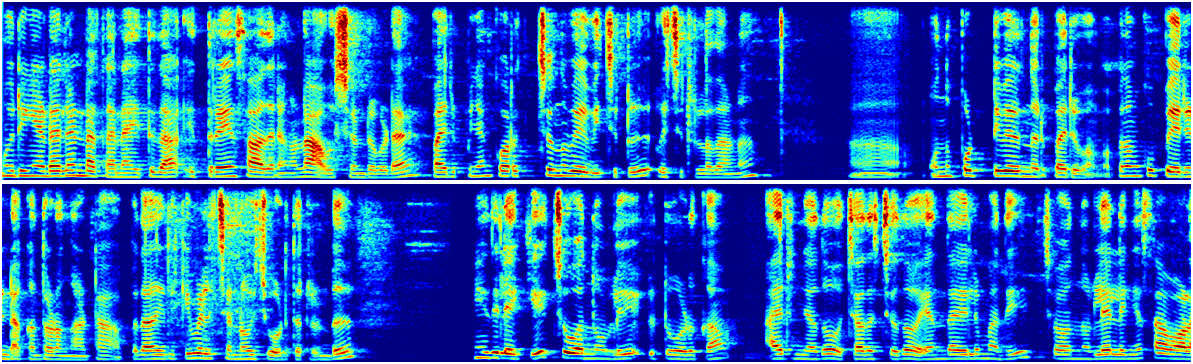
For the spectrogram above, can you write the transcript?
മുരിങ്ങയുടെ ഇല ഉണ്ടാക്കാനായിട്ട് ഇതാ ഇത്രയും സാധനങ്ങൾ ആവശ്യമുണ്ട് ഇവിടെ. പരിപ്പ് ഞാൻ കുറച്ചൊന്ന് വേവിച്ചിട്ട് വെച്ചിട്ടുള്ളതാണ്. ഒന്ന് പൊട്ടി വരുന്നൊരു പരുവം. അപ്പോൾ നമുക്ക് ഉപ്പേരി ഉണ്ടാക്കാൻ തുടങ്ങാം കേട്ടോ. അപ്പോൾ അതിലേക്ക് വെളിച്ചെണ്ണ ഒഴിച്ച് കൊടുത്തിട്ടുണ്ട്. ഇനി ഇതിലേക്ക് ചുവന്നുള്ളി ഇട്ട് കൊടുക്കാം. അരിഞ്ഞതോ ചതച്ചതോ എന്തായാലും മതി. ചുവന്നുള്ളി അല്ലെങ്കിൽ സവാള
